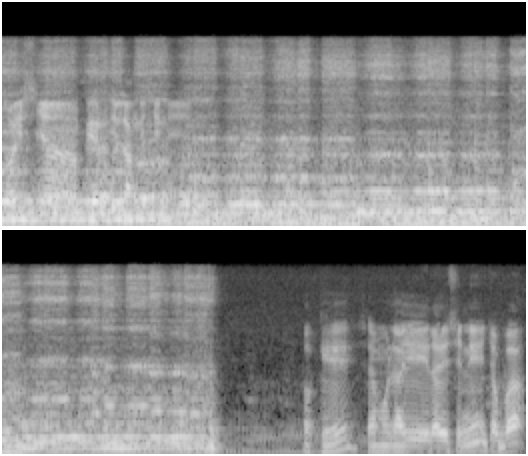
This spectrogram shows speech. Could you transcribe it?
Noise-nya hampir hilang di sini. Oke, saya mulai dari sini coba.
